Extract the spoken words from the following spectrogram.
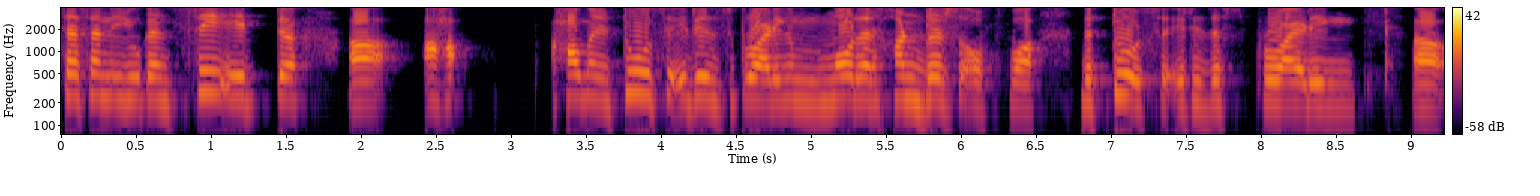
session you can see it uh, how many tools it is providing more than hundreds of uh, the tools it is just providing uh,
